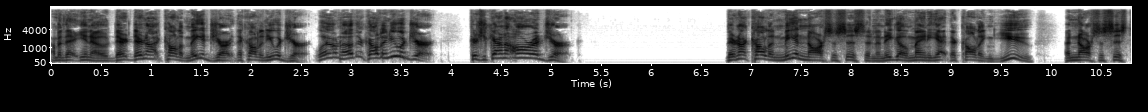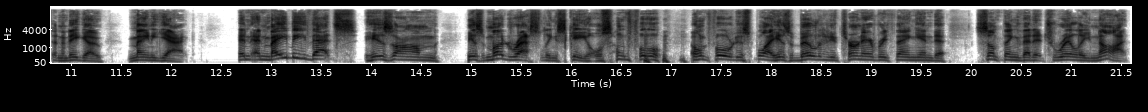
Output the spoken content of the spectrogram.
I mean, they, you know, they're they're not calling me a jerk. They're calling you a jerk. Well, no, they're calling you a jerk because you kind of are a jerk. They're not calling me a narcissist and an egomaniac. They're calling you a narcissist and an egomaniac. And and maybe that's his um his mud wrestling skills on full on full display. His ability to turn everything into something that it's really not.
